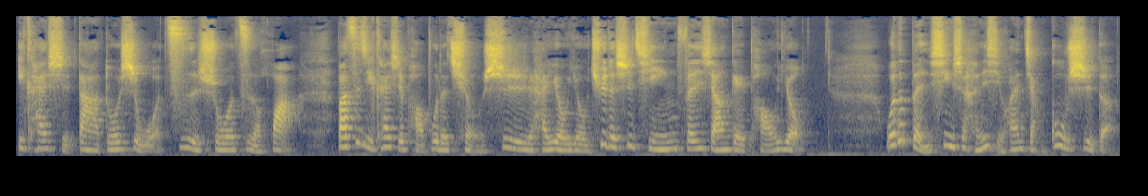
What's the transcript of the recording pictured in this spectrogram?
一开始大多是我自说自话，把自己开始跑步的糗事还有有趣的事情分享给跑友。我的本性是很喜欢讲故事的。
